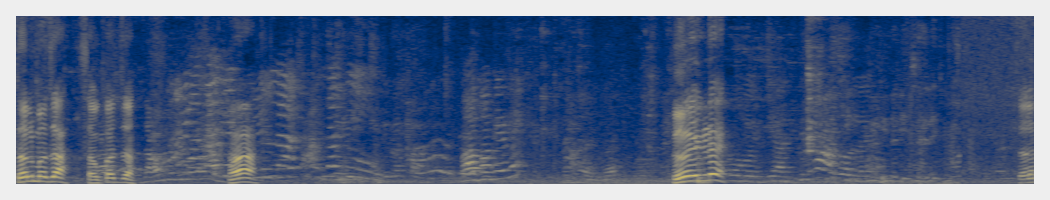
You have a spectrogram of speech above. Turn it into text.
चल मग जा चौकात जा. हा. इकडे. चला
